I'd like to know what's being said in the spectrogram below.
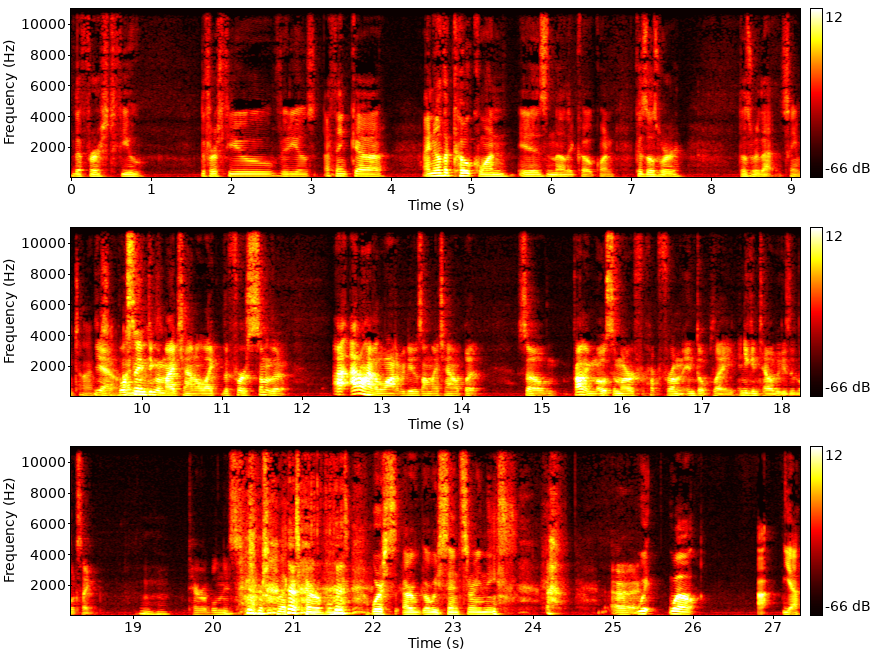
The first few, the first few videos. I think uh I know the Coke one is another Coke one because those were those were that same time. Yeah, So well, I same thing with my channel. Like the first, some of the, I, I don't have a lot of videos on my channel, but so probably most of them are from Intel Play, and you can tell because it looks like terribleness. like terribleness. We're are, are we censoring these? Alright. We, well, uh, yeah.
